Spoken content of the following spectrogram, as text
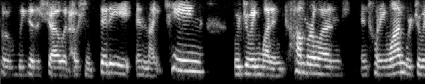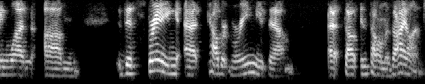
So we did a show in Ocean City in 19. We're doing one in Cumberland in 21. We're doing one um, this spring at Calvert Marine Museum at in Solomons Island.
